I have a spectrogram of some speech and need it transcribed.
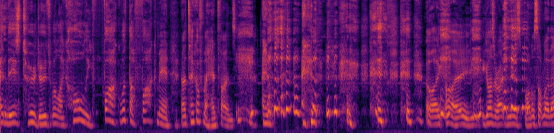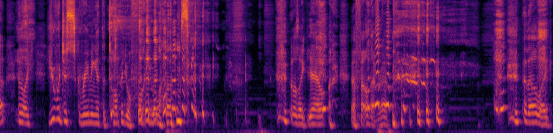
And these two dudes were like, "Holy fuck, what the fuck, man!" And I take off my headphones, and I'm like, oh, hey, you guys are right in this spot or something like that. And they're like, you were just screaming at the top of your fucking lungs. and I was like, yeah, I felt that rep. and they were like,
